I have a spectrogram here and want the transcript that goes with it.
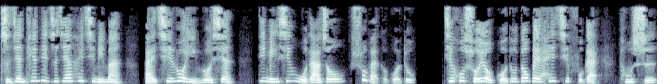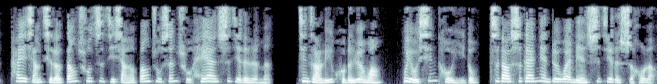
只见天地之间黑气弥漫，白气若隐若现，地明星五大洲，数百个国度，几乎所有国度都被黑气覆盖。同时，他也想起了当初自己想要帮助身处黑暗世界的人们，尽早离苦的愿望，不由心头一动，知道是该面对外面世界的时候了。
